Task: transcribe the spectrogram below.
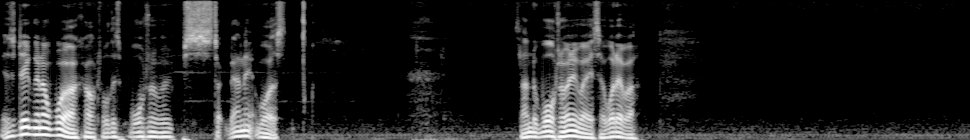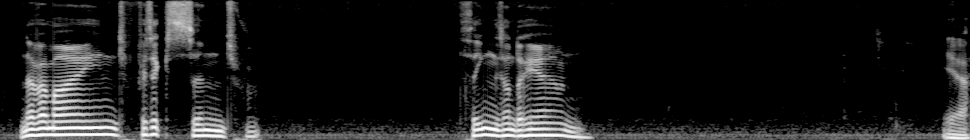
Is it even going to work after all this water we've stuck down it? was it's, underwater anyway, so whatever. Never mind physics and things under here and yeah.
